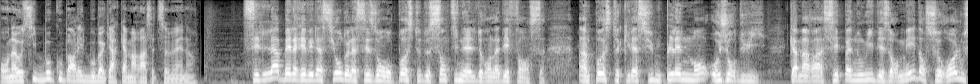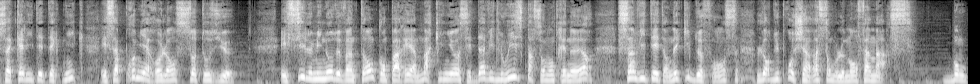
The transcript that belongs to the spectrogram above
On a aussi beaucoup parlé de Boubacar Camara cette semaine. C'est la belle révélation de la saison au poste de sentinelle devant la défense. Un poste qu'il assume pleinement aujourd'hui. Camara s'épanouit désormais dans ce rôle où sa qualité technique et sa première relance sautent aux yeux. Et si le minot de 20 ans, comparé à Marquinhos et David Luiz par son entraîneur, s'invitait en équipe de France lors du prochain rassemblement fin mars? Bon,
